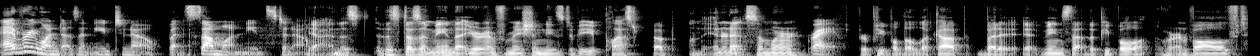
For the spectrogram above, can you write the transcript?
everyone doesn't need to know but someone needs to know. Yeah, and this this doesn't mean that your information needs to be plastered up on the internet somewhere right. for people to look up, but it, it means that the people who are involved,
